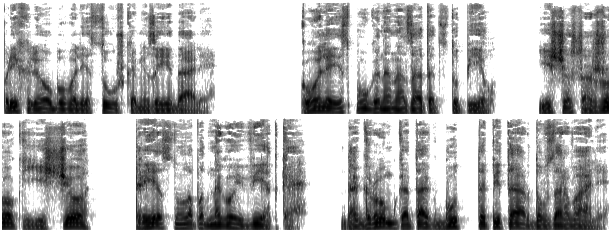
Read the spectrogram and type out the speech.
прихлебывали, сушками заедали. Коля испуганно назад отступил. Еще шажок, еще... Треснула под ногой ветка. Да громко так, будто петарду взорвали.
